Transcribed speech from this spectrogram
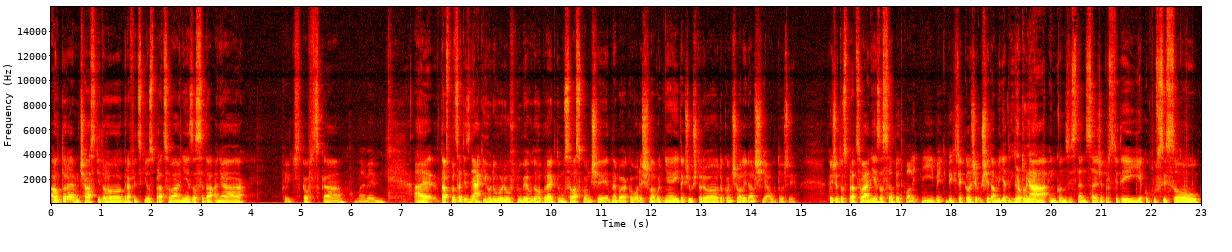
autorem části toho grafického zpracování je zase ta Aňa Kličkovská, nevím. A ta v podstatě z nějakého důvodu v průběhu toho projektu musela skončit, nebo jako odešla od něj, takže už to do, dokončovali další autoři. Takže to zpracování je zase opět kvalitní, byť bych řekl, že už je tam vidět drobná inkonzistence, že prostě ty její jako kusy jsou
